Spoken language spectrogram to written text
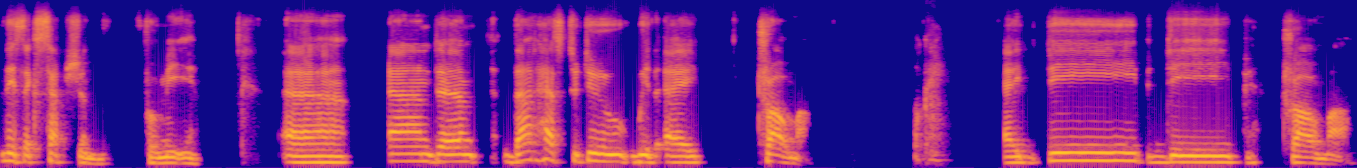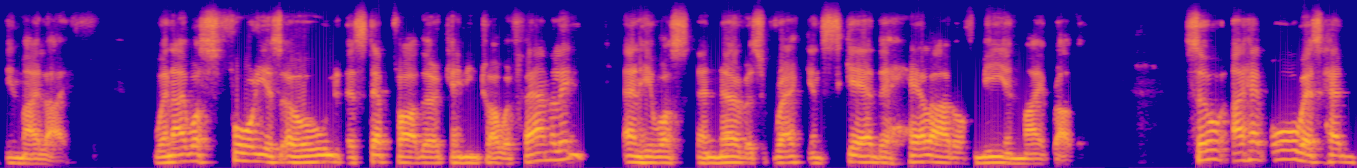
this exception for me. Uh, and um, that has to do with a trauma. Okay. A deep, deep trauma in my life. When I was four years old, a stepfather came into our family and he was a nervous wreck and scared the hell out of me and my brother. So I have always had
